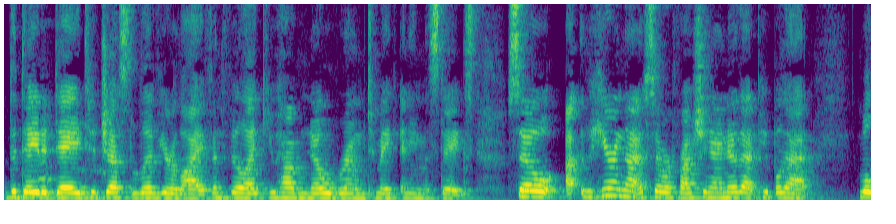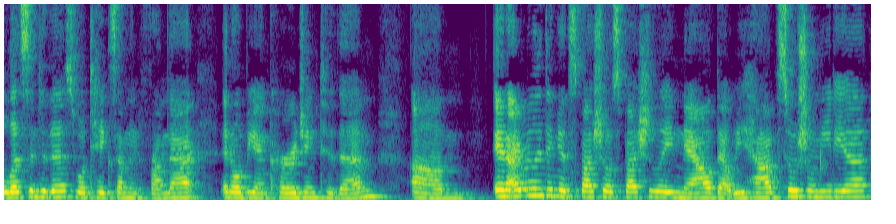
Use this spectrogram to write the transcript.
the day to day to just live your life and feel like you have no room to make any mistakes so uh, hearing that is so refreshing. I know that people that will listen to this will take something from that and it'll be encouraging to them. Um, and I really think it's special, especially now that we have social media,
